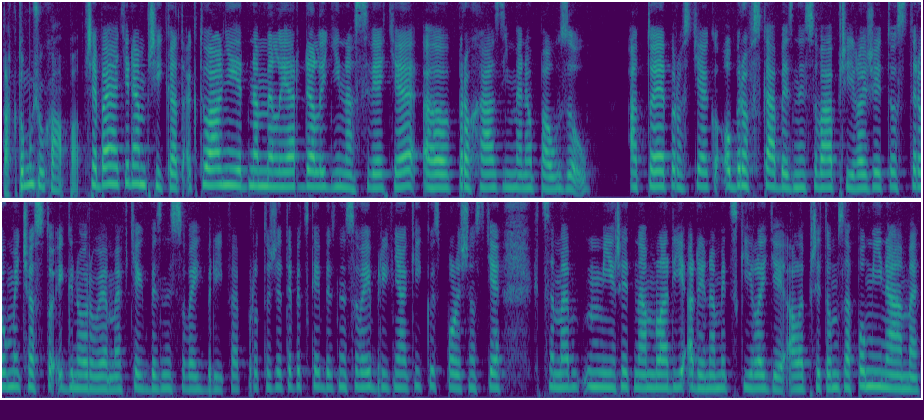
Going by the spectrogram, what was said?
Tak to můžu chápat. Třeba já ti dám příklad. Aktuálně jedna miliarda lidí na světě uh, prochází menopauzou. A to je prostě jako obrovská biznisová příležitost, kterou my často ignorujeme v těch biznisových briefech, protože typický biznisový brief nějaký společnosti chceme mířit na mladý a dynamický lidi, ale přitom zapomínáme,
